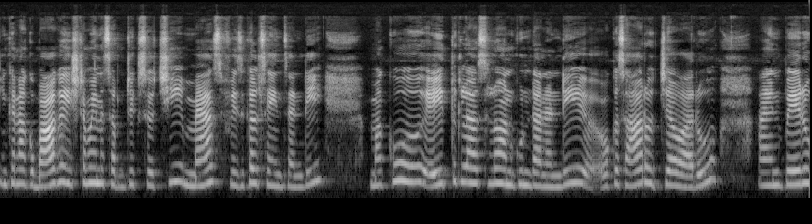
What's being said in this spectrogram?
ఇంకా నాకు బాగా ఇష్టమైన సబ్జెక్ట్స్ వచ్చి మ్యాథ్స్ ఫిజికల్ సైన్స్ అండి. మాకు ఎయిత్ క్లాస్లో అనుకుంటానండి. ఒక సార్ వచ్చేవారు. ఆయన పేరు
